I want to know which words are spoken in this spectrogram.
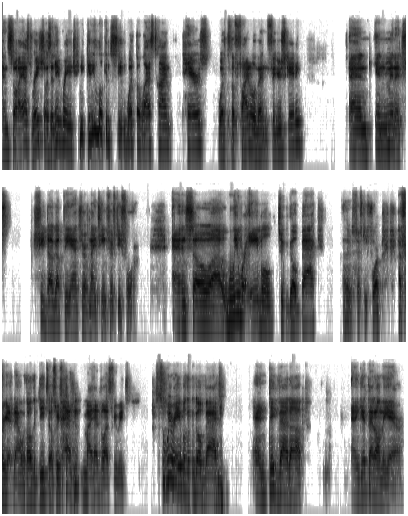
And so I asked Rachel, I said, Hey, Rach, can you, can you look and see what the last time pairs was the final event in figure skating? And in minutes, she dug up the answer of 1954. And so uh, we were able to go back, I think it was 54. I forget now with all the details we've had in my head the last few weeks. So we were able to go back and dig that up and get that on the air.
